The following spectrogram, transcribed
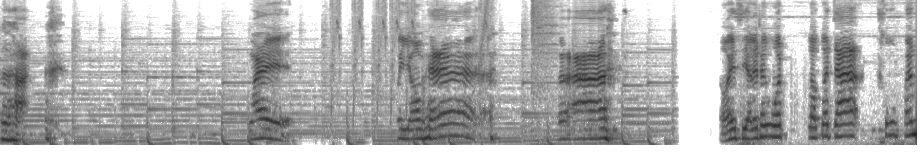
เออไม่ ไม่ยอมแพ้อ่าต่อให้เสียอะไรทั้งหมด เราก็จะทุบมัน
